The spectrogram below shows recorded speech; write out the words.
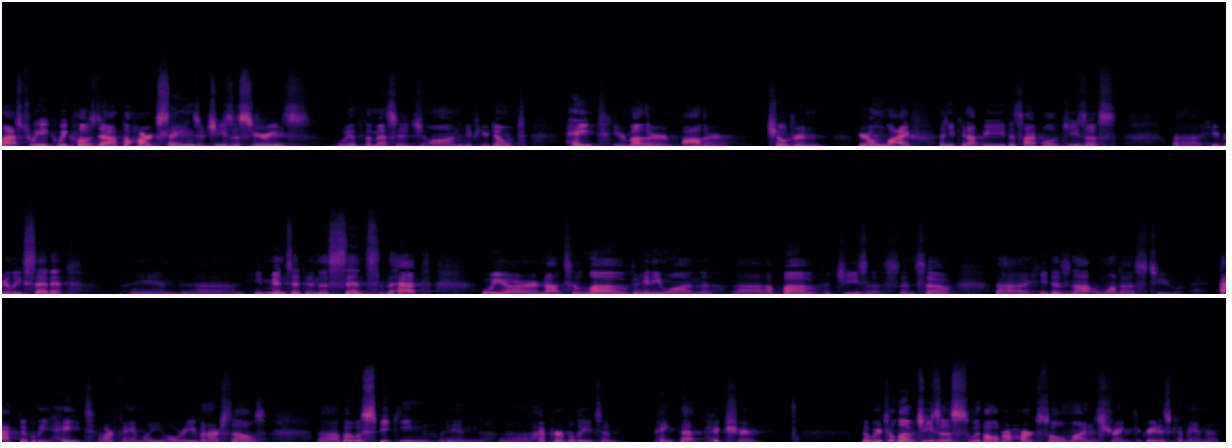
Last week, we closed out the Hard Sayings of Jesus series with a message on if you don't hate your mother, father, children, your own life, then you cannot be a disciple of Jesus. Uh, he really said it, and uh, he meant it in the sense that we are not to love anyone uh, above Jesus. And so uh, he does not want us to actively hate our family or even ourselves, uh, but was speaking in uh, hyperbole to paint that picture that we're to love Jesus with all of our heart, soul, mind, and strength, the greatest commandment.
